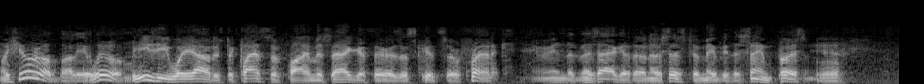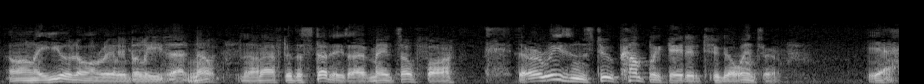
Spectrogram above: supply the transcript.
Well, sure, buddy, I will. The easy way out is to classify Miss Agatha as a schizophrenic. I mean that Miss Agatha and her sister may be the same person. Yeah. Only you don't really believe that. No, not after the studies I've made so far. There are reasons too complicated to go into. Yeah.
